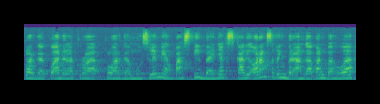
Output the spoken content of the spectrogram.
keluargaku adalah keluar- keluarga muslim yang pasti banyak sekali orang sering beranggapan bahwa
